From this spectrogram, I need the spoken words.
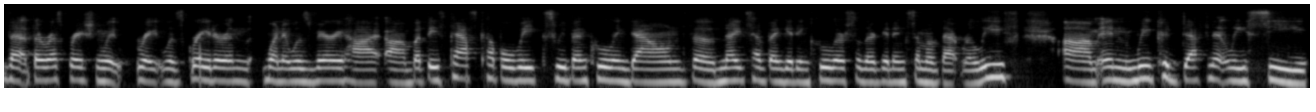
that their respiration rate, rate was greater and when it was very hot. Um, but these past couple weeks, we've been cooling down. The nights have been getting cooler, so they're getting some of that relief. Um, and we could definitely see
